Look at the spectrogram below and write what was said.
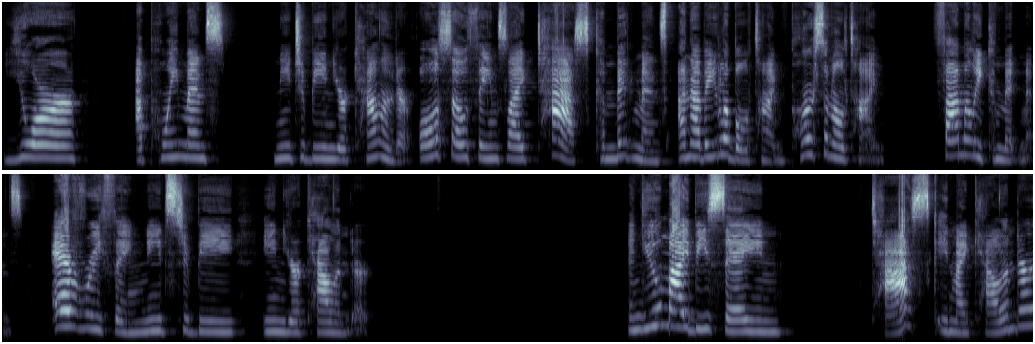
your appointments need to be in your calendar, also things like tasks, commitments, unavailable time, personal time, family commitments, everything needs to be in your calendar. And you might be saying, task in my calendar?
